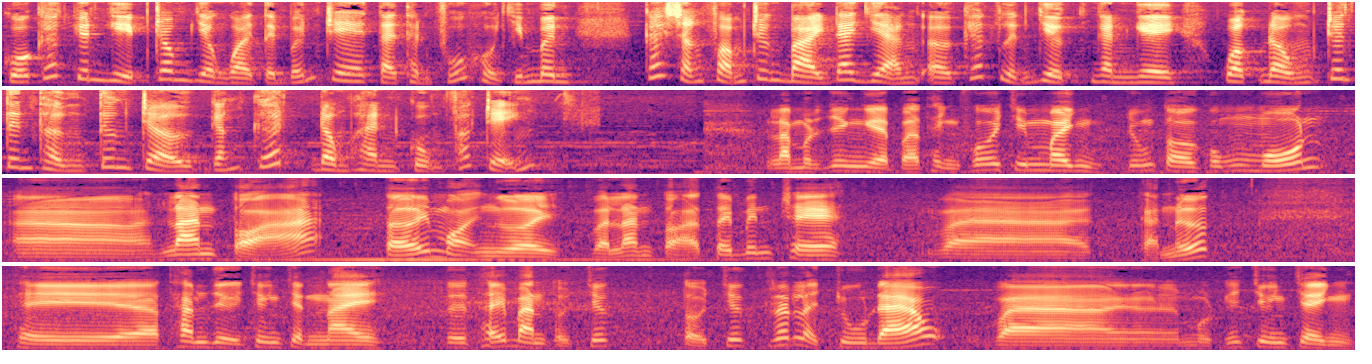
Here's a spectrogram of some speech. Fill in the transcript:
của các doanh nghiệp trong và ngoài tỉnh Bến Tre tại thành phố Hồ Chí Minh. Các sản phẩm trưng bày đa dạng ở các lĩnh vực, ngành nghề, hoạt động trên tinh thần tương trợ, gắn kết, đồng hành cùng phát triển là một doanh nghiệp ở thành phố Hồ Chí Minh, chúng tôi cũng muốn à, lan tỏa tới mọi người và lan tỏa tới Bến Tre và cả nước. Thì à, tham dự chương trình này, tôi thấy ban tổ chức tổ chức rất là chu đáo và một cái chương trình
